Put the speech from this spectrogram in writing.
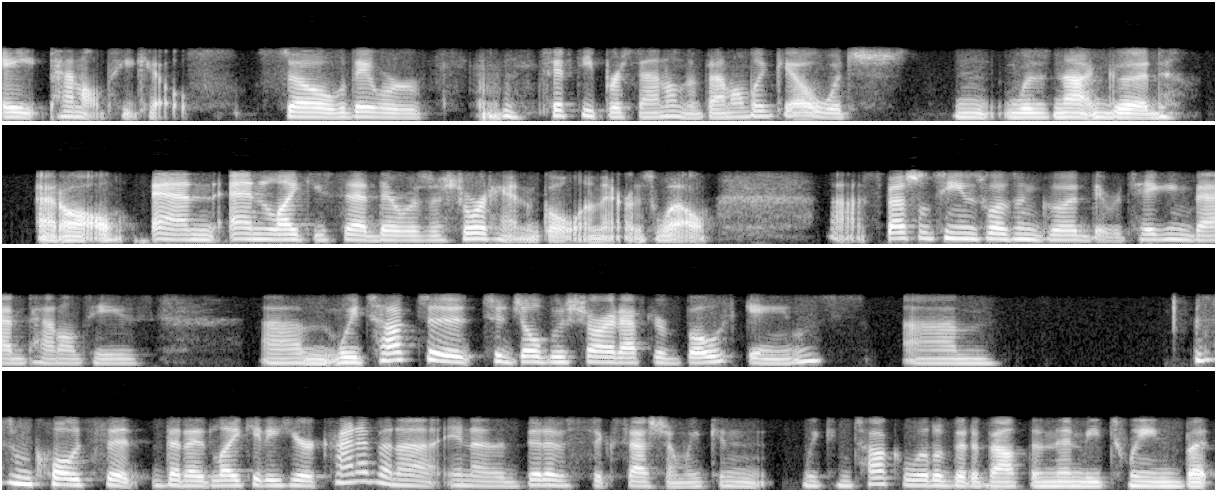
eight penalty kills. So they were 50% on the penalty kill, which was not good at all. And and like you said, there was a shorthand goal in there as well. Uh, special teams wasn't good. They were taking bad penalties. Um, we talked to to Joel Bouchard after both games. Um, some quotes that, that I'd like you to hear, kind of in a in a bit of succession. We can we can talk a little bit about them in between. But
